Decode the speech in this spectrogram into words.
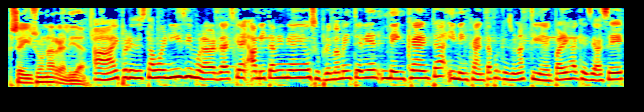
se hizo una realidad. Ay, pero eso está buenísimo. La verdad es que a mí también me ha ido supremamente bien. Me encanta y me encanta porque es una actividad en pareja que se hace,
